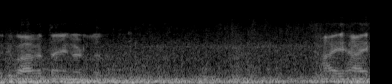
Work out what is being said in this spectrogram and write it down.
ഒരു ഭാഗത്താണ് ഞാൻ കണ്ടത് ഹായ് ഹായ്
